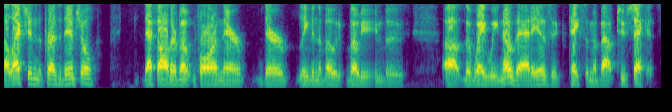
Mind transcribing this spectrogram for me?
election, the presidential. That's all they're voting for, and they're they're leaving the vote, voting booth. Uh, the way we know that is it takes them about two seconds.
